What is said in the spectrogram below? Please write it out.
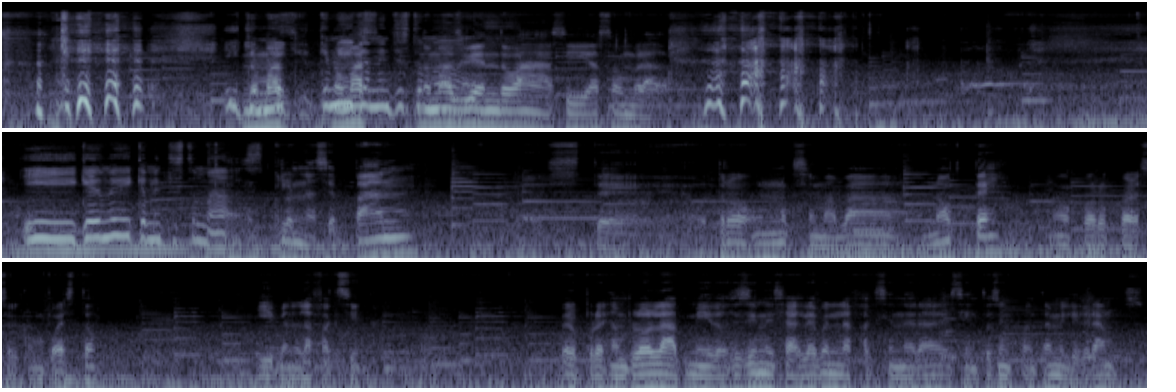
¿Y qué, nomás, medic- qué nomás- medicamentos tomabas? nomás viendo así asombrado. ¿Y qué medicamentos tomabas? clonazepam, este, otro, uno que se llamaba Nocte, no me acuerdo cuál es el compuesto, y venlafaxina. Pero por ejemplo, la, mi dosis inicial de venlafaxina era de 150 miligramos.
